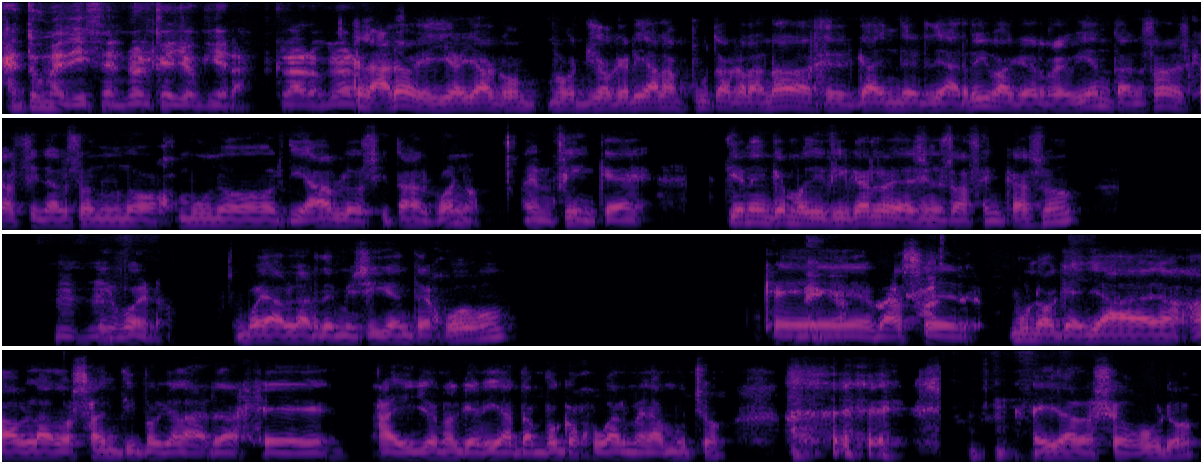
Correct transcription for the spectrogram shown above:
Que tú me dices, no el que yo quiera. Claro, claro. Claro, y yo ya pues, yo quería las putas granadas que caen desde arriba, que revientan, ¿sabes? Que al final son unos, unos diablos y tal. Bueno, en fin, que tienen que modificarlo y así nos hacen caso. Y bueno, voy a hablar de mi siguiente juego, que va a ser uno que ya ha hablado Santi, porque la verdad es que ahí yo no quería tampoco jugármela mucho, he ido a lo seguro.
